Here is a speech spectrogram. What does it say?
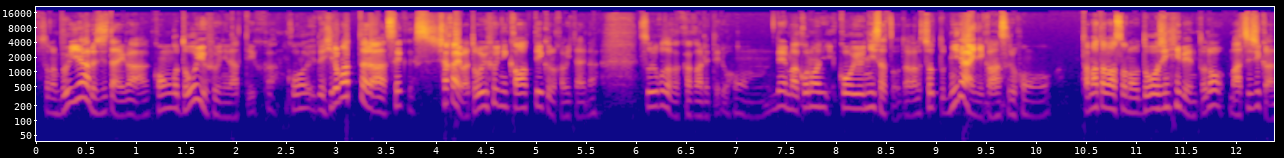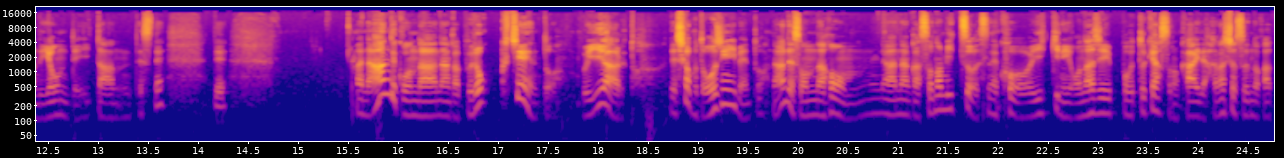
その VR 自体が今後どういう風になっていくか、こうで広まったら社会はどういう風に変わっていくのかみたいな、そういうことが書かれている本で、まあ、このこういう2冊を、だからちょっと未来に関する本を、たまたまその同時イベントの待ち時間で読んでいたんですね。で、まあ、なんでこんななんかブロックチェーンと VR と、でしかも同時イベント、なんでそんな本なんかその3つをですね、こう一気に同じポッドキャストの回で話をするのかっ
